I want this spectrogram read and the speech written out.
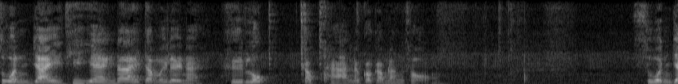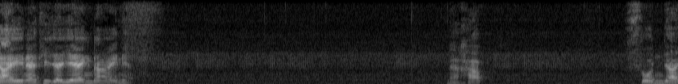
ส่วนใหญ่ที่แย้งได้จำไว้เลยนะ คือลบกับหารแล้วก็กำลังสอง ส่วนใหญ่นะที่จะแย้งได้เนี่ย นะครับ ส่วนใหญ่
